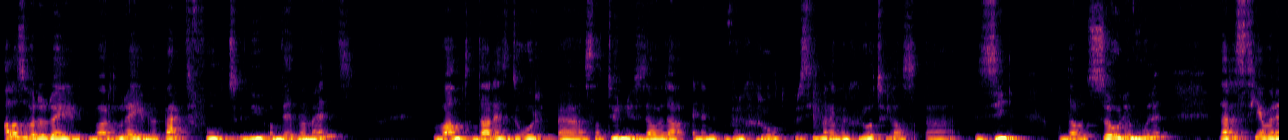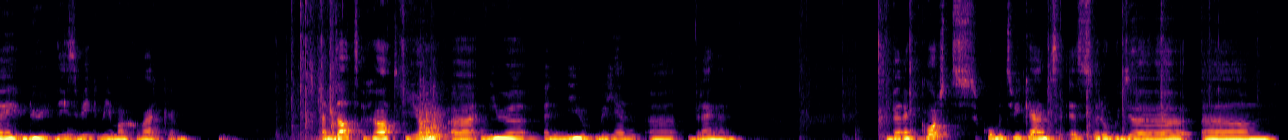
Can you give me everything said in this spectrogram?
Alles waardoor je, waardoor je beperkt voelt nu op dit moment. Want dat is door uh, Saturnus dat we dat in een vergroot, precies met een vergrootglas uh, zien. Omdat we het zouden voelen. Dat is hetgeen waar je nu deze week mee mag werken. En dat gaat jou uh, nieuwe, een nieuw begin brengen. Binnenkort, komend weekend, is er ook de um,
